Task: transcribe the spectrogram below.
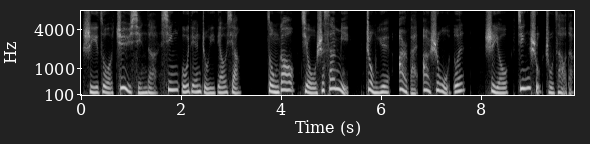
是一座巨型的新古典主义雕像，总高九十三米，重约二百二十五吨，是由金属铸造的。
